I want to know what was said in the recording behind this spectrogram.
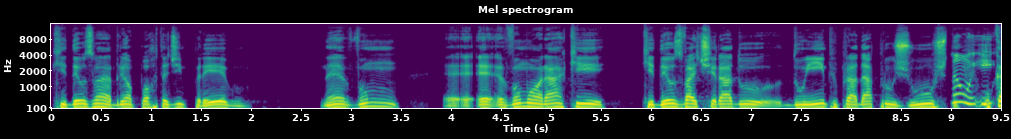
que Deus vai abrir uma porta de emprego. Né? Vamos, é, é, é vamos orar que, que Deus vai tirar do, do ímpio para dar para o justo. Não, e... o,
